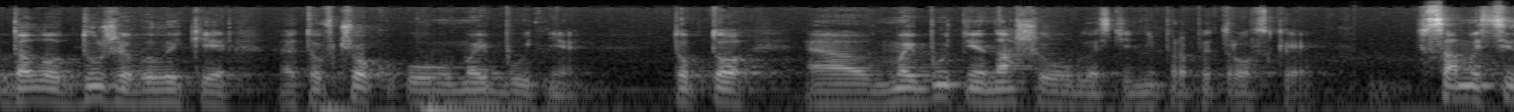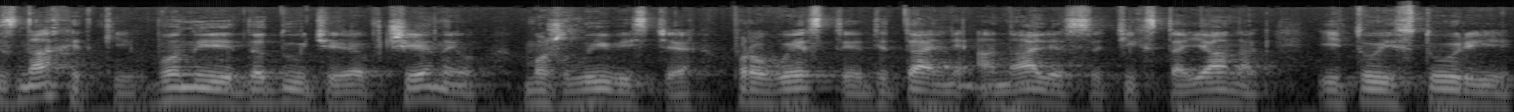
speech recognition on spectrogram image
дало- дуже великий товчок у майбутнє, тобто в майбутнє нашої області Дніпропетровської. Саме ці знахідки вони дадуть е, вченим можливість е, провести детальний аналіз тих стоянок і тої історії,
